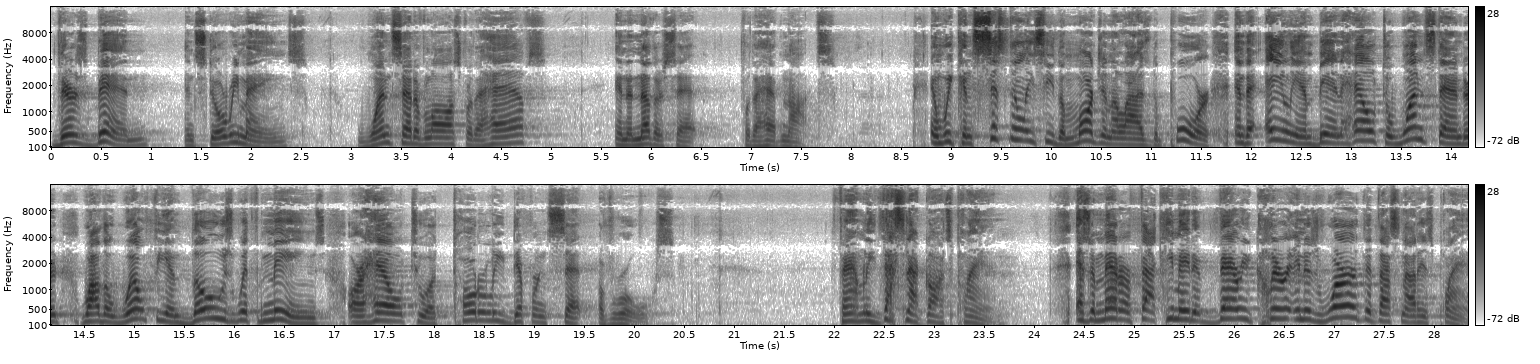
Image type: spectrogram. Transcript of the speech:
there's been and still remains one set of laws for the haves and another set for the have nots. And we consistently see the marginalized, the poor, and the alien being held to one standard while the wealthy and those with means are held to a totally different set of rules. Family, that's not God's plan. As a matter of fact, He made it very clear in His Word that that's not His plan.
